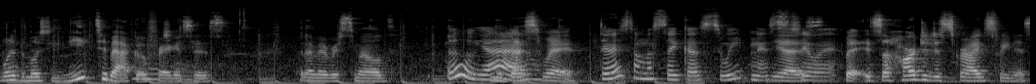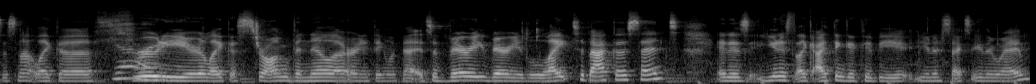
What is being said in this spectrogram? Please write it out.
one of the most unique tobacco fragrances that I've ever smelled Ooh, in yeah. the best way. There is almost like a sweetness Yes, to it. but it's a hard to describe sweetness. It's not like a Yeah. fruity or like a strong vanilla or anything like that. It's a very, very light tobacco scent. It is unis like I think it could be unisex either way.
